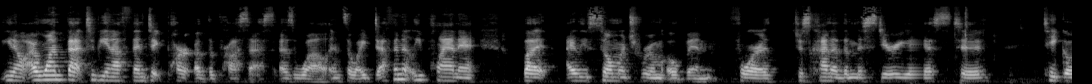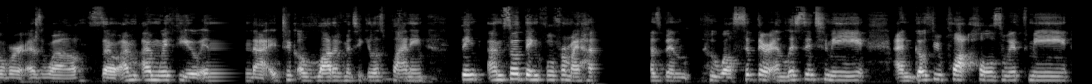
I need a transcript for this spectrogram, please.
You know, I want that to be an authentic part of the process as well. And so I definitely plan it, but I leave so much room open for just kind of the mysterious to take over as well. So I'm I'm with you in that it took a lot of meticulous planning. Think I'm so thankful for my husband who will sit there and listen to me and go through plot holes with me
